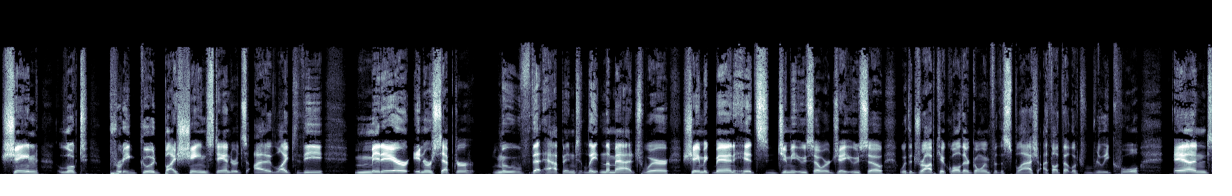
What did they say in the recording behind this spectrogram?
Shane looked pretty good by Shane standards. I liked the midair interceptor move that happened late in the match where Shane McMahon hits Jimmy Uso or Jay Uso with a drop kick while they're going for the splash. I thought that looked really cool. And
